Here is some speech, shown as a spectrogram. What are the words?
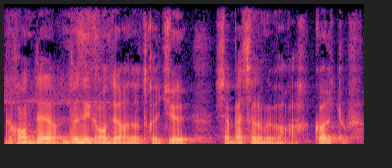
grandeur, donnez grandeur à notre Dieu. Shabbat Shalom Kol Touf.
